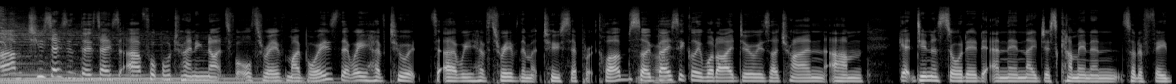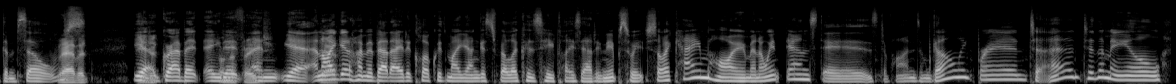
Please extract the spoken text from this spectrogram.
Um, Tuesdays and Thursdays are football training nights for all three of my boys. That we have two at, uh, we have three of them at two separate clubs. So basically, what I do is I try and um, get dinner sorted, and then they just come in and sort of feed themselves. Grab it, Yeah, it grab it, eat it, and yeah, and I get home about eight o'clock with my youngest fella because he plays out in Ipswich. So I came home and I went downstairs to find some garlic bread to add to the meal.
